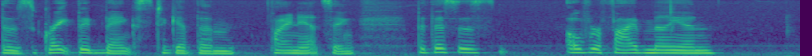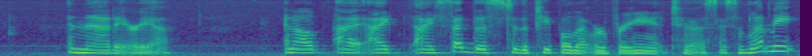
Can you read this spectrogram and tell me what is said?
those great big banks to give them financing. But this is over five million in that area. And I'll, I, I, I said this to the people that were bringing it to us. I said, let me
